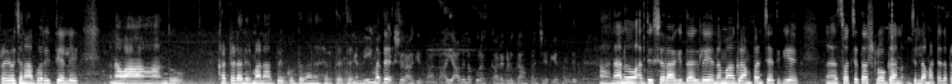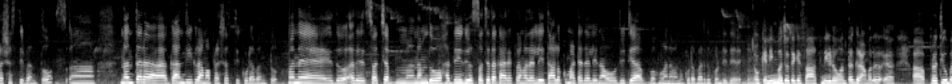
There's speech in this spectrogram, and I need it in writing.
ಪ್ರಯೋಜನ ಆಗುವ ರೀತಿಯಲ್ಲಿ ನಾವು ಆ ಒಂದು ಕಟ್ಟಡ ನಿರ್ಮಾಣ ಆಗಬೇಕು ಅಂತ ನಾನು ಹೇಳ್ತಾ ಇದ್ದೇನೆ. ಮತ್ತೆ ಯಾವೆಲ್ಲ ಪುರಸ್ಕಾರಗಳು ಗ್ರಾಮ ಪಂಚಾಯತ್ಗೆ ಸಂದಿದೆ ಹಾಂ ನಾನು ಅಧ್ಯಕ್ಷರಾಗಿದ್ದಾಗಲೇ ನಮ್ಮ ಗ್ರಾಮ ಪಂಚಾಯತಿಗೆ ಸ್ವಚ್ಛತಾ ಶ್ಲೋಗನ್ ಜಿಲ್ಲಾ ಮಟ್ಟದ ಪ್ರಶಸ್ತಿ ಬಂತು. ನಂತರ ಗಾಂಧಿ ಗ್ರಾಮ ಪ್ರಶಸ್ತಿ ಕೂಡ ಬಂತು. ಮೊನ್ನೆ ಇದು ಅದೇ ಸ್ವಚ್ಛ ನಮ್ಮದು ಹದಿನೈದು ದಿವಸ ಸ್ವಚ್ಛತಾ ಕಾರ್ಯಕ್ರಮದಲ್ಲಿ ತಾಲೂಕು ಮಟ್ಟದಲ್ಲಿ ನಾವು ದ್ವಿತೀಯ ಬಹುಮಾನವನ್ನು ಕೂಡ ಪಡೆದುಕೊಂಡಿದ್ದೇವೆ. ಓಕೆ ನಿಮ್ಮ ಜೊತೆಗೆ ಸಾಥ್ ನೀಡುವಂಥ ಗ್ರಾಮದ ಪ್ರತಿಯೊಬ್ಬ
